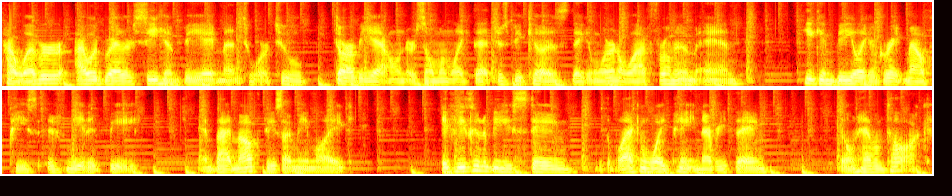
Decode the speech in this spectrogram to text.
However, I would rather see him be a mentor to Darby Allin or someone like that, just because they can learn a lot from him and he can be like a great mouthpiece if needed be. And by mouthpiece, I mean like if he's going to be staying with the black and white paint and everything, don't have him talk.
